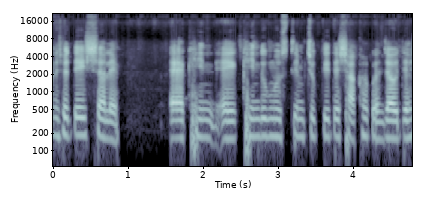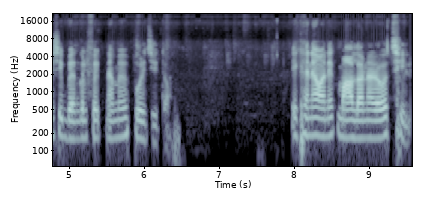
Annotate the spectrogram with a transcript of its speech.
উনিশশো তেইশ সালে এক হিন্দু মুসলিম চুক্তিতে স্বাক্ষর করেন, যা ঐতিহাসিক বেঙ্গল ফেক নামে পরিচিত। এখানে অনেক মাওলানারাও ছিল।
